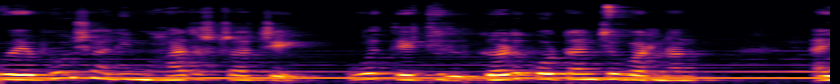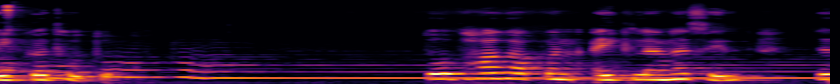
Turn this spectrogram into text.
वैभवशाली महाराष्ट्राचे व तेथील गडकोटांचे वर्णन ऐकत होतो. तो भाग आपण ऐकला नसेल तर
